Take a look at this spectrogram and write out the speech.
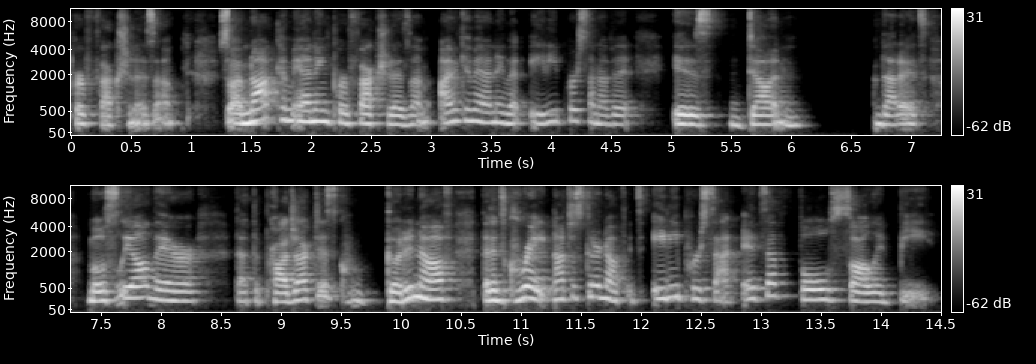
perfectionism. So, I'm not commanding perfectionism, I'm commanding that 80% of it is done that it's mostly all there, that the project is good enough, that it's great, not just good enough, it's 80%. It's a full solid B.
